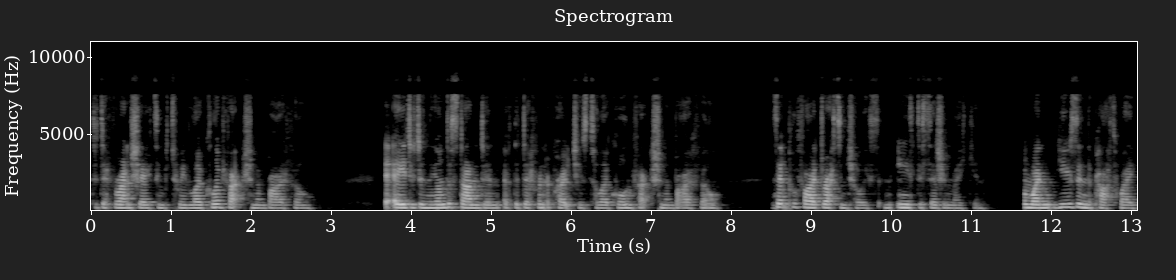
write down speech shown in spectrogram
to differentiating between local infection and biofilm. It aided in the understanding of the different approaches to local infection and biofilm simplified dressing choice, and eased decision making. And when using the pathway,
